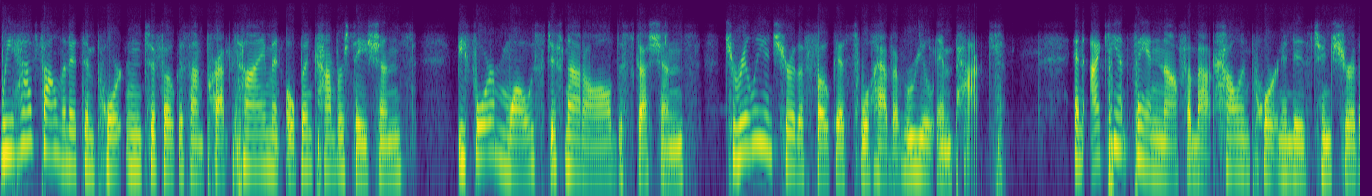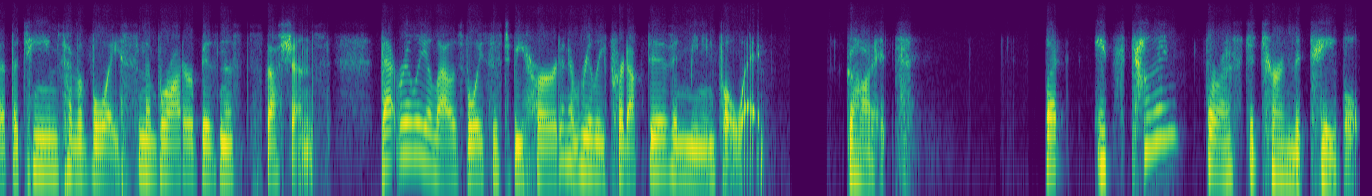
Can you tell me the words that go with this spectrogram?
we have found that it's important to focus on prep time and open conversations before most, if not all, discussions to really ensure the focus will have a real impact. And I can't say enough about how important it is to ensure that the teams have a voice in the broader business discussions. That really allows voices to be heard in a really productive and meaningful way. Got it. But it's time for us to turn the tables.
